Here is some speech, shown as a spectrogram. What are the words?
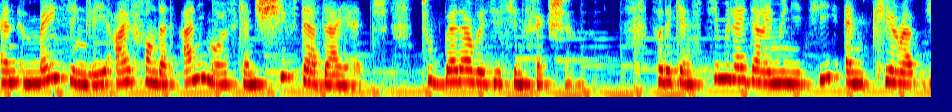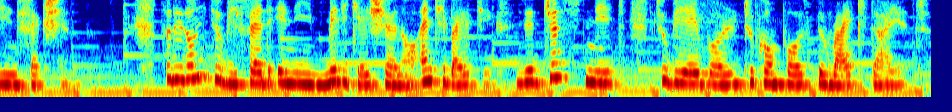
And amazingly, I found that animals can shift their diet to better resist infection. So they can stimulate their immunity and clear up the infection. So they don't need to be fed any medication or antibiotics. They just need to be able to compose the right diet.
